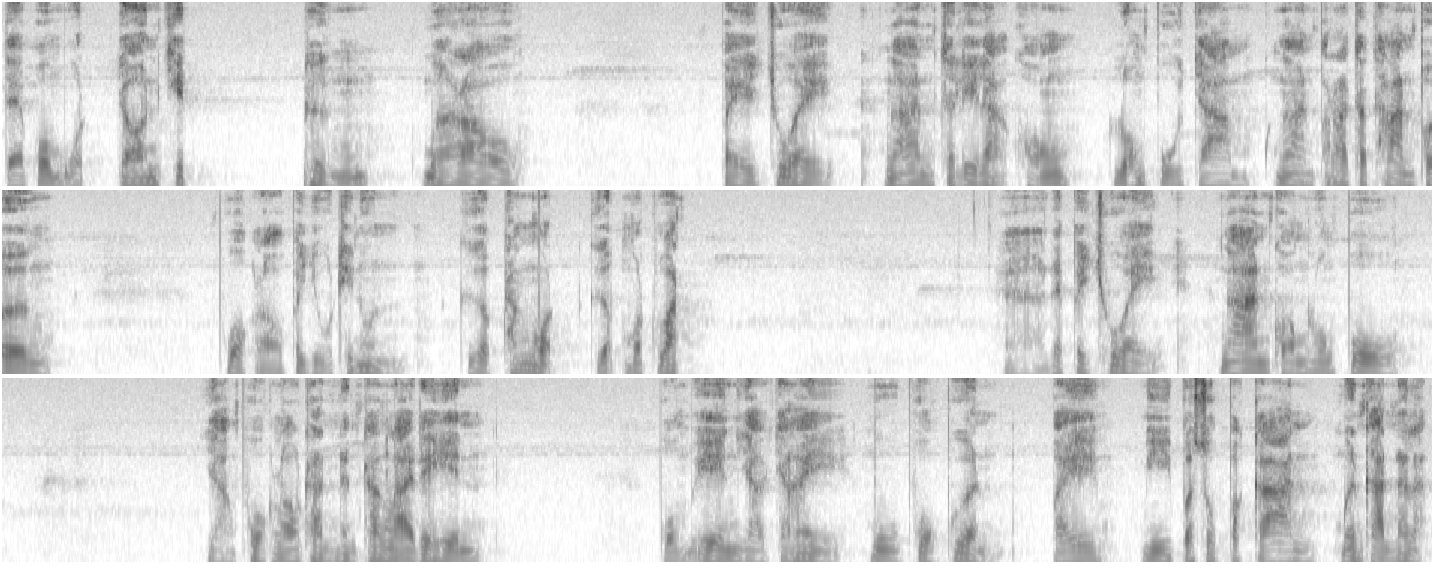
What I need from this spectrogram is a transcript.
แต่ผมอดย้อนคิดถึงเมื่อเราไปช่วยงานจรีละของหลวงปู่จาม งานพระราชทานเพลิง พวกเราไปอยู่ที่นู่นเกือบทั้งหมด เกือบหมดวัด ได้ไปช่วยงานของหลวงปู่ อย่างพวกเราท่านทั้งทั้งหลายได้เห็น ผมเองอยากจะให้หมู่พวกเพื่อนไปมีประสบะการณ์เหมือนกันนั่นแหละ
